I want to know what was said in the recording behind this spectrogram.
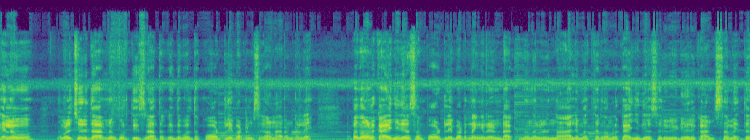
ഹലോ നമ്മൾ ചുരിദാറിനും കുർത്തീസിനകത്തൊക്കെ ഇതുപോലത്തെ പോട്ട്ലി ബട്ടൺസ് കാണാറുണ്ടല്ലേ? അപ്പോൾ നമ്മൾ കഴിഞ്ഞ ദിവസം പോട്ട്ലി ബട്ടൺ എങ്ങനെ ഉണ്ടാക്കുന്നത് എന്നുള്ളൊരു നാല് മെത്തേഡ് നമ്മൾ കഴിഞ്ഞ ദിവസം ഒരു വീഡിയോയിൽ കാണിച്ച സമയത്ത്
